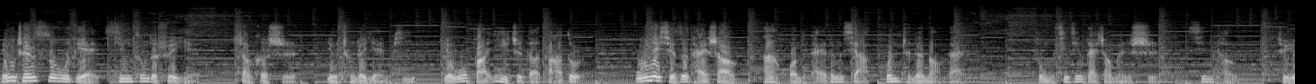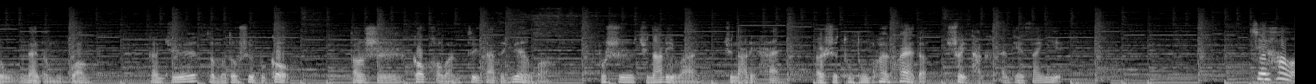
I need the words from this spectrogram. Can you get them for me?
凌晨四五点惺忪的睡眼，上课时硬撑着眼皮也无法抑制的打盹。午夜写字台上暗黄的台灯下昏沉的脑袋，父母轻轻带上门时，心疼却又无奈的目光，感觉怎么都睡不够。当时高考完最大的愿望，不是去哪里玩去哪里嗨，而是痛痛快快的睡他个三天三夜。最后，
